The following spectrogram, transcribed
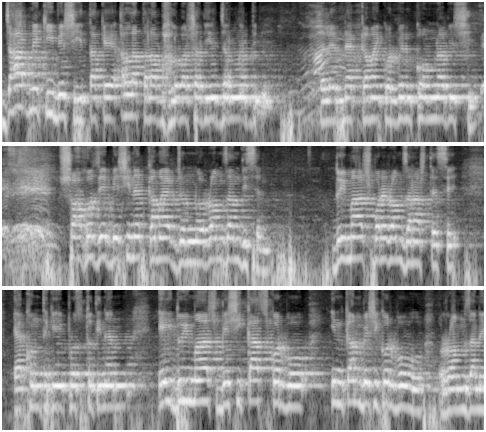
যার নেকি বেশি, তাকে আল্লাহ তালা ভালোবাসা দিয়ে জান্নাত দিবে। তাহলে নেক কামাই করবেন কম না বেশি। সহজে বেশি নেক কামাইয়ের জন্য রমজান দিছেন। দুই মাস পরে রমজান আসতেছে। এখন থেকেই প্রস্তুতি নেন। এই দুই মাস বেশি কাজ করব ইনকাম বেশি করব, রমজানে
